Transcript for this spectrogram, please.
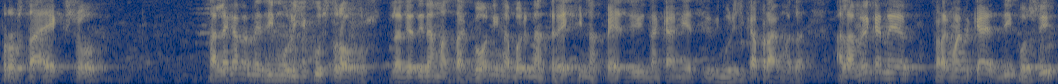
προς τα έξω, θα λέγαμε με δημιουργικούς τρόπους. Δηλαδή αντί να μας δαγκώνει, να μπορεί να τρέχει, να παίζει, να κάνει έτσι δημιουργικά πράγματα. Αλλά μου έκανε πραγματικά εντύπωση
